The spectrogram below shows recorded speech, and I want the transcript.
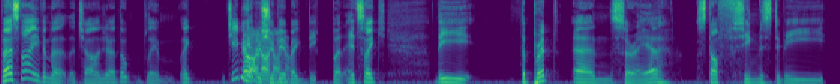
But it's not even the, the challenger. I don't blame like Jamie No, no, should no, be a big deal, but it's like the the Britt and Saraya stuff seems to be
